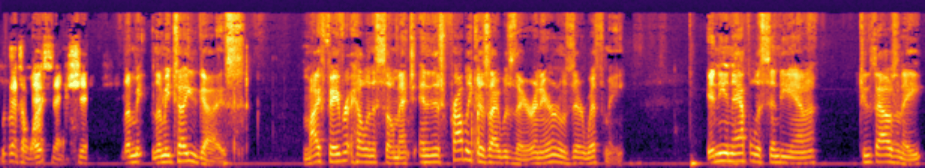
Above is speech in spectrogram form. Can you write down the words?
we got to watch that shit. Let me let me tell you guys, my favorite Hell in a Cell match, and it is probably because I was there and Aaron was there with me. Indianapolis, Indiana, 2008.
